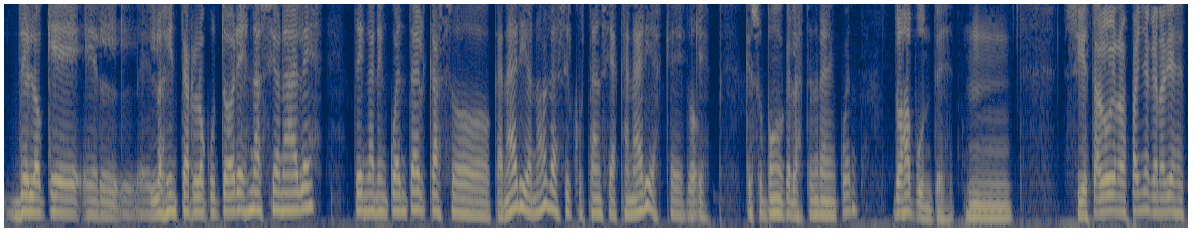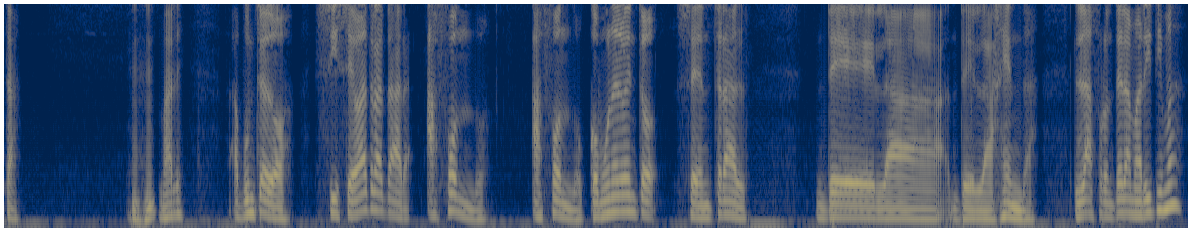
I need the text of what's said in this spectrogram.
de lo que los interlocutores nacionales tengan en cuenta el caso canario, ¿no? Las circunstancias canarias que, que, supongo que las tendrán en cuenta. Dos apuntes. Mm, si está el gobierno de España, Canarias está. ¿Vale? Apunte dos si se va a tratar a fondo, a fondo, como un elemento central de la, de la agenda, la frontera marítima,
